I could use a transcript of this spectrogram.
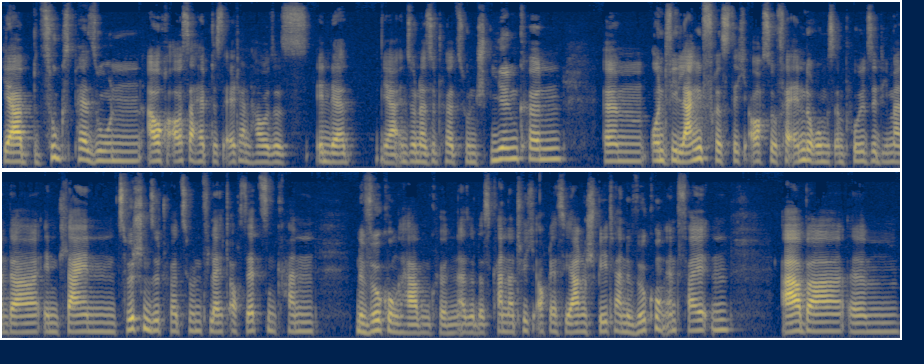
ja Bezugspersonen auch außerhalb des Elternhauses in der ja in so einer Situation spielen können ähm, und wie langfristig auch so Veränderungsimpulse, die man da in kleinen Zwischensituationen vielleicht auch setzen kann, eine Wirkung haben können. Also das kann natürlich auch erst Jahre später eine Wirkung entfalten, aber ähm,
